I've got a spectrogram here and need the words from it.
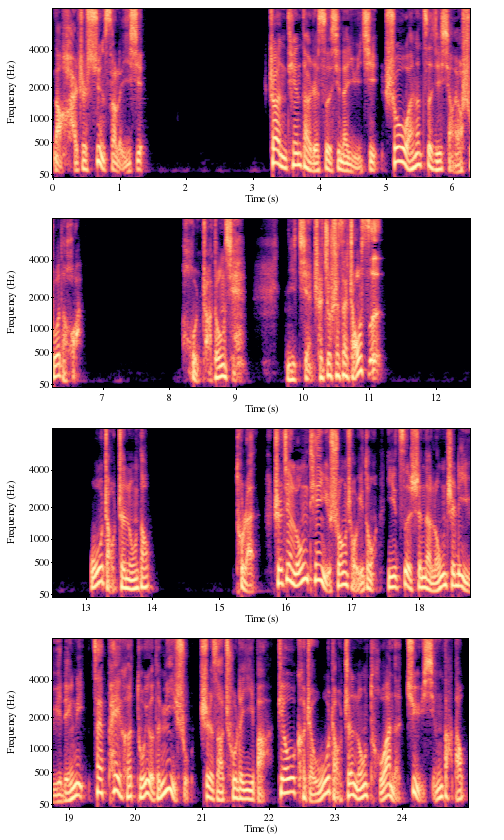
那还是逊色了一些。战天带着自信的语气说完了自己想要说的话。混账东西，你简直就是在找死！五爪真龙刀。突然，只见龙天宇双手一动，以自身的龙之力与灵力，再配合独有的秘术，制造出了一把雕刻着五爪真龙图案的巨型大刀。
